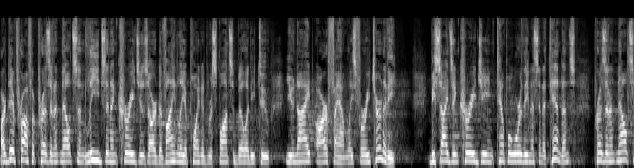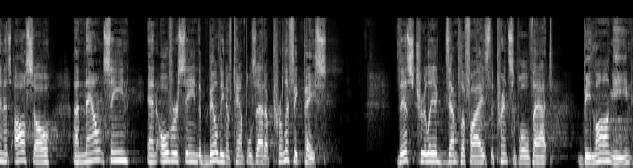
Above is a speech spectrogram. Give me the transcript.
Our dear prophet, President Nelson, leads and encourages our divinely appointed responsibility to unite our families for eternity. Besides encouraging temple worthiness and attendance, President Nelson is also announcing and overseeing the building of temples at a prolific pace. This truly exemplifies the principle that belonging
